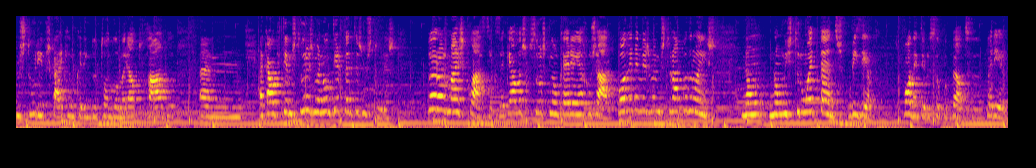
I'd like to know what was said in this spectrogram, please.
mistura e buscar aqui um bocadinho do tom do amarelo torrado. Um, acaba por ter misturas, mas não ter tantas misturas. Para os mais clássicos, aquelas pessoas que não querem arrojar, podem na mesma misturar padrões. Não, não misturam é tantos. Por exemplo, podem ter o seu papel de parede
